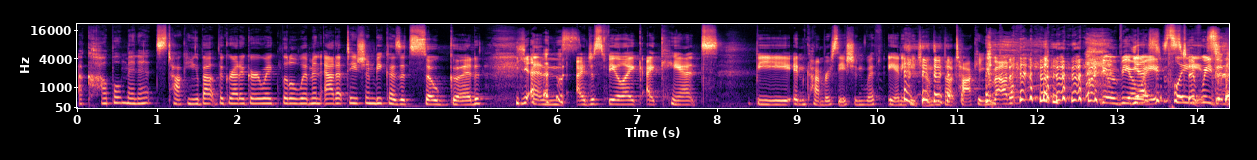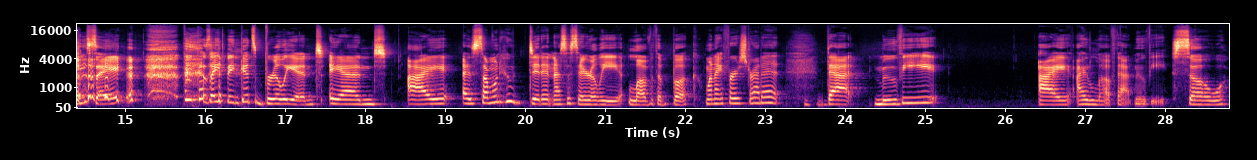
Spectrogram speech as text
a couple minutes talking about the Greta Gerwig Little Women adaptation because it's so good? And I just feel like I can't be in conversation with Annie B. Jones without talking about it. like it would be a Yes, waste please. if we didn't say. because I think it's brilliant and I as someone who didn't necessarily love the book when I first read it, mm-hmm. that movie I I love that movie so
